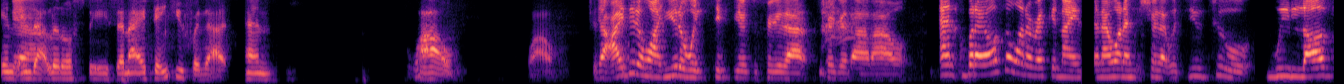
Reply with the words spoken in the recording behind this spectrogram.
in, yeah. in that little space. And I thank you for that. And wow. Wow. Just yeah, I didn't want you to wait six years to figure that figure that out. And but I also want to recognize, and I want to share that with you too. We love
